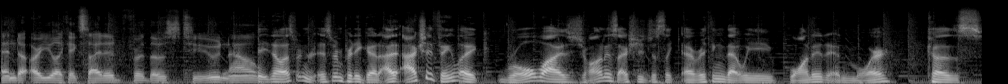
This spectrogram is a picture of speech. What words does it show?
And are you like excited for those two now? You know, it's been it's been pretty good. I actually think like role wise, John is actually just like everything that we wanted and more. Cause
